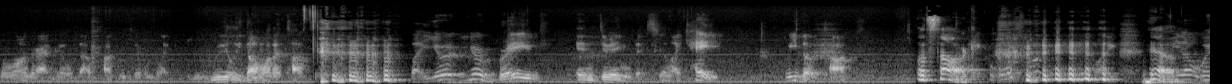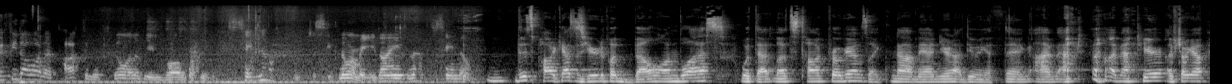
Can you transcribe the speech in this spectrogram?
the longer I go without talking to them like you really don't want to talk to them but you're you're brave in doing this. You're like hey we don't talk Let's talk. like, like if you yeah. don't if you don't want to talk to me, if you don't want to be involved with me, just say no. Just ignore me. You don't even have to say no. This podcast is here to put Bell on blast with that Let's Talk program. It's like, nah, man, you're not doing a thing. I'm out. I'm out here. I'm showing out.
